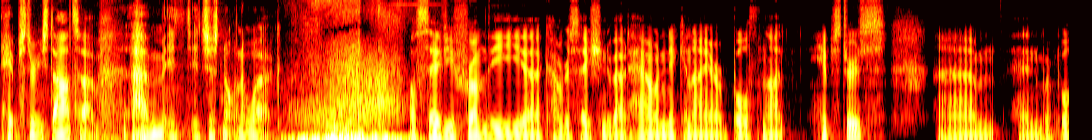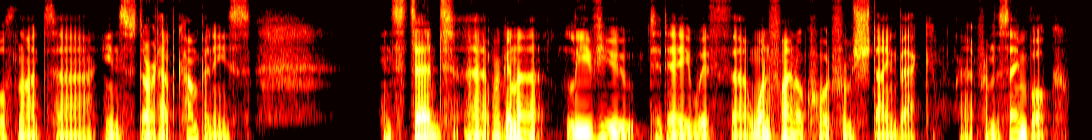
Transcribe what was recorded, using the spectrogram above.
hipstery startup, um, it, it's just not going to work. I'll save you from the uh, conversation about how Nick and I are both not hipsters, um, and we're both not uh, in startup companies. Instead, uh, we're going to leave you today with uh, one final quote from Steinbeck uh, from the same book.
